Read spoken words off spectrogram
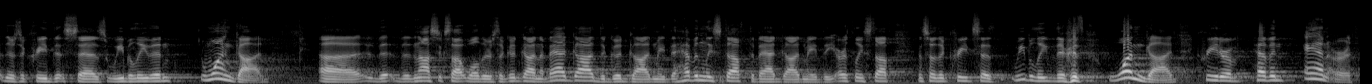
there's a creed that says we believe in one God. Uh, the, the Gnostics thought, well, there's a good God and a bad God. The good God made the heavenly stuff, the bad God made the earthly stuff. And so the creed says, we believe there is one God, creator of heaven and earth,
